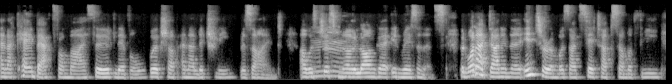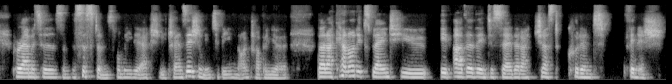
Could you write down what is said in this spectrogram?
and I came back from my third level workshop and I literally resigned. I was mm. just no longer in resonance. But what yeah. I'd done in the interim was I'd set up some of the parameters and the systems for me to actually transition into being an entrepreneur. But I cannot explain to you it other than to say that I just couldn't finish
